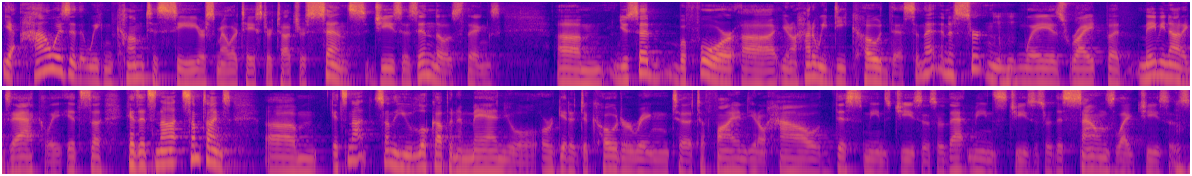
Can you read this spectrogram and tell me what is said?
yeah, how is it that we can come to see or smell or taste or touch or sense Jesus in those things? Um, you said before, uh, you know, how do we decode this? And that, in a certain way, is right, but maybe not exactly. It's because it's not. Sometimes um, it's not something you look up in a manual or get a decoder ring to to find, you know, how this means Jesus or that means Jesus or this sounds like Jesus.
